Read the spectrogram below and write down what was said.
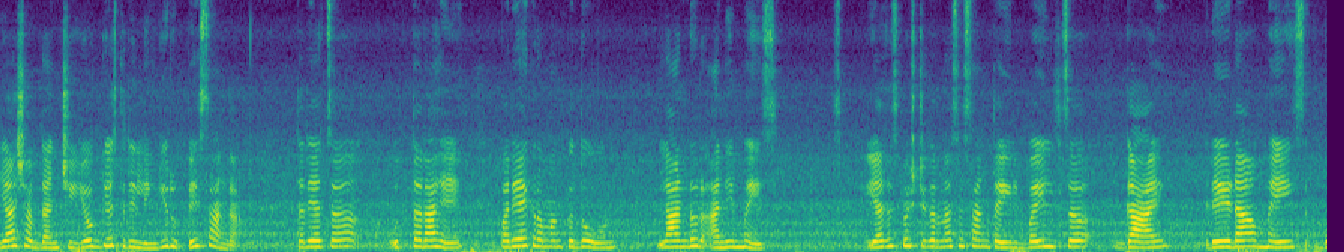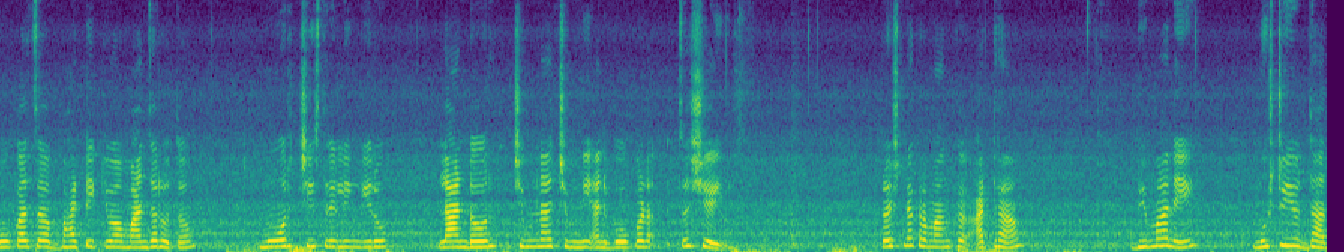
या शब्दांची योग्य स्त्रीलिंगी रूपे सांगा. तर याचं उत्तर आहे पर्याय क्रमांक दोन लांडूर आणि म्हैस. याचं स्पष्टीकरण असं सांगता येईल बैलचं गाय रेडा म्हैस बोकाचं भाटे किंवा मांजर होतं. मोरची स्त्रीलिंगी रूप लांडोर चिमणा चिमणी आणि बोकडचं शेळी. प्रश्न क्रमांक अठरा. भीमाने मुष्टियुद्धात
